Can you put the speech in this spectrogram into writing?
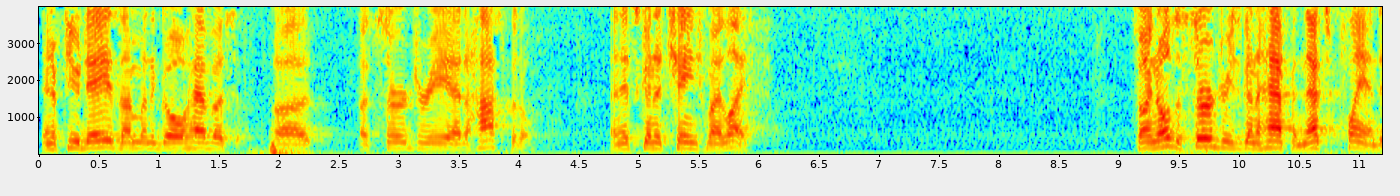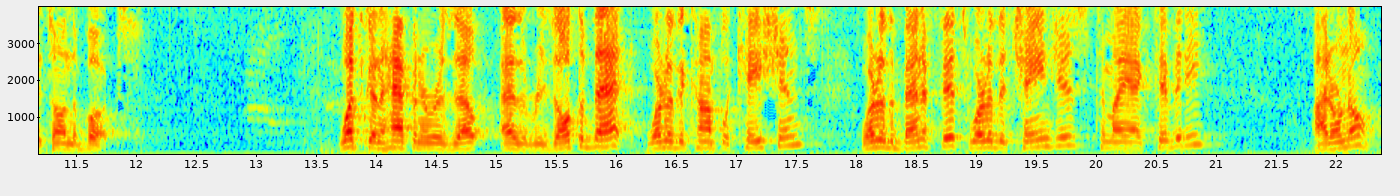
in a few days, I'm going to go have a, a surgery at a hospital, and it's going to change my life. So I know the surgery is going to happen. That's planned. It's on the books. What's going to happen as a result of that? What are the complications? What are the benefits? What are the changes to my activity? I don't know.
